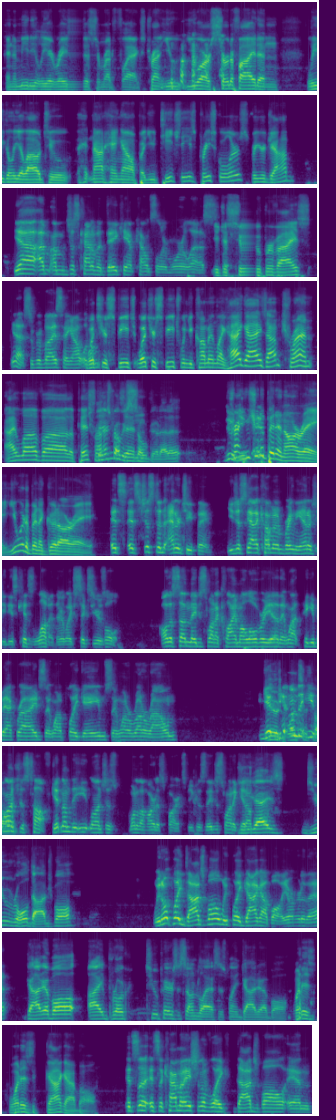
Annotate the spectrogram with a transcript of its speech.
and immediately it raises some red flags. Trent, you you are certified and legally allowed to not hang out, but you teach these preschoolers for your job. yeah, I'm, I'm just kind of a day camp counselor, more or less. You just supervise. yeah, supervise, hang out with What's them. your speech? What's your speech when you come in like, "Hi guys, I'm Trent. I love uh the Pistons." Trent is probably and- so good at it. Dude, Trent, you- you should have been an RA. You would have been a good RA. It's it's just an energy thing. You just got to come in and bring the energy. These kids love it. They're like six years old. All of a sudden, they just want to climb all over you. They want piggyback rides. They want to play games. They want to run around. Get, Dude, getting them to eat called? lunch is tough. Getting them to eat lunch is one of the hardest parts because they just want to Do get you up. guys do you roll dodgeball? We don't play dodgeball. We play Gaga ball. You ever heard of that? Gaga ball. I broke two pairs of sunglasses playing Gaga ball. What is what is Gaga ball? It's a it's a combination of like dodgeball and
